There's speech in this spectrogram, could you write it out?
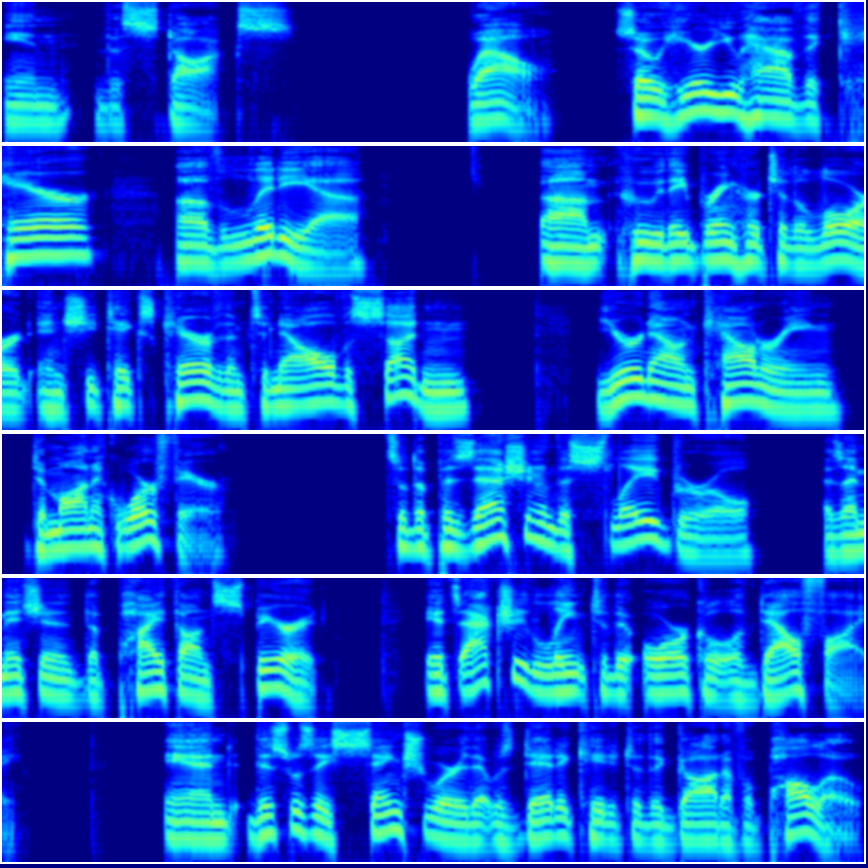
in the stocks. Wow. So here you have the care of Lydia um, who they bring her to the Lord and she takes care of them to now all of a sudden you're now encountering demonic warfare. So the possession of the slave girl, as I mentioned, the Python spirit, it's actually linked to the Oracle of Delphi. And this was a sanctuary that was dedicated to the god of Apollo.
